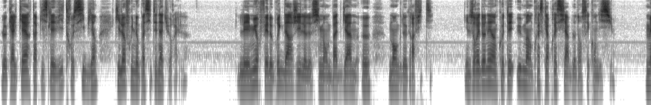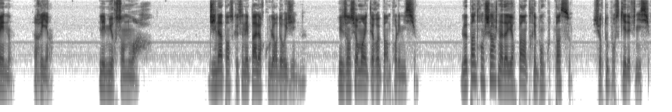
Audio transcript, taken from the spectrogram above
Le calcaire tapisse les vitres si bien qu'il offre une opacité naturelle. Les murs faits de briques d'argile et de ciment bas de gamme, eux, manquent de graffiti. Ils auraient donné un côté humain presque appréciable dans ces conditions. Mais non, rien. Les murs sont noirs. Gina pense que ce n'est pas leur couleur d'origine. Ils ont sûrement été repeints pour l'émission. Le peintre en charge n'a d'ailleurs pas un très bon coup de pinceau, surtout pour ce qui est des finitions.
